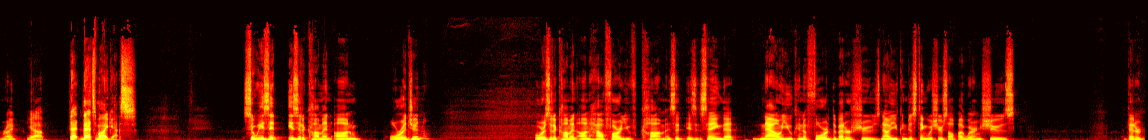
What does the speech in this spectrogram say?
right? Yeah, that that's my guess. So is it is it a comment on origin? Or is it a comment on how far you've come? Is it is it saying that now you can afford the better shoes? Now you can distinguish yourself by wearing shoes that are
